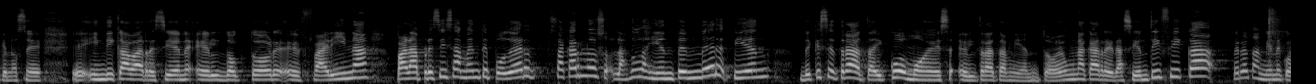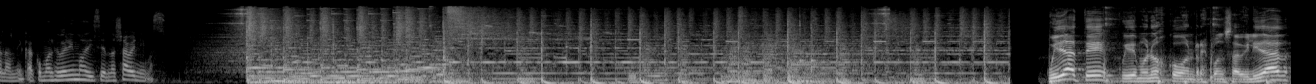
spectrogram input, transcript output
que nos eh, indicaba recién el doctor eh, Farina, para precisamente poder sacarnos las dudas y entender bien de qué se trata y cómo es el tratamiento. Es una carrera científica, pero también económica, como les venimos diciendo. Ya venimos. Cuídate, cuidémonos con responsabilidad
